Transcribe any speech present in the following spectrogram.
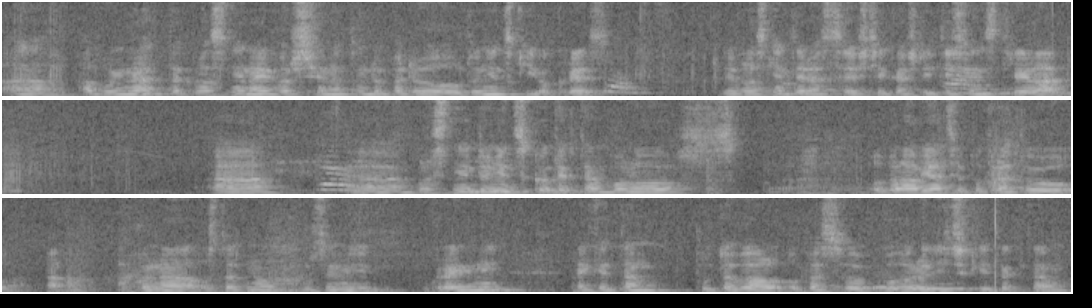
a, a vojna, tak vlastne najhoršie na tom dopadol Donecký okres, kde vlastne teraz sa ešte každý týždeň strieľa. A, a vlastne Donecko, tak tam bolo oveľa viacej potratov ako na ostatnom území Ukrajiny. Aj keď tam putoval opasok Bohorodičky, tak tam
